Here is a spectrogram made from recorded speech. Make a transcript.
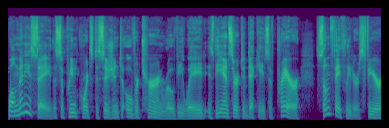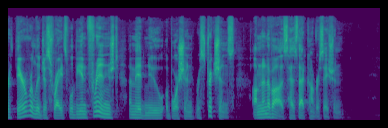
While many say the Supreme Court's decision to overturn Roe v. Wade is the answer to decades of prayer, some faith leaders fear their religious rights will be infringed amid new abortion restrictions. Amna Nawaz has that conversation.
